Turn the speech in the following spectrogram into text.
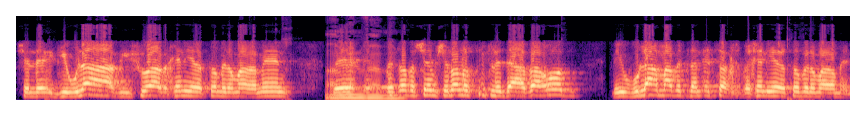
של גאולה וישועה, וכן יהיה רצון ולומר אמן. ובעזרת השם שלא נוסיף לדאבה עוד. ויבולע המוות לנצח, וכן יהיה רצון ולומר אמן.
